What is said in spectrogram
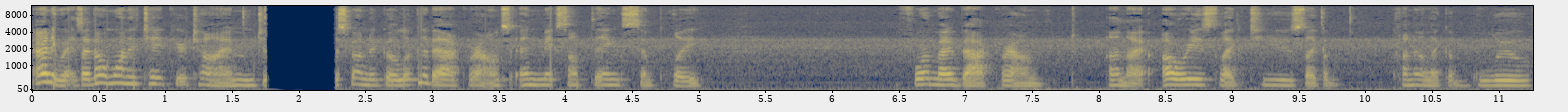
anyways, I don't want to take your time. I'm just going to go look in the backgrounds and make something simply for my background. And I always like to use like a kind of like a blue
